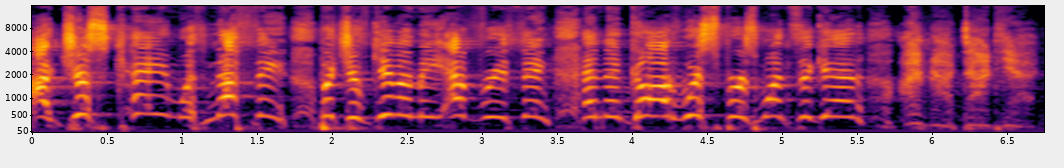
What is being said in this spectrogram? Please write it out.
I just came with nothing, but you've given me everything. And then God whispers once again, I'm not done yet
